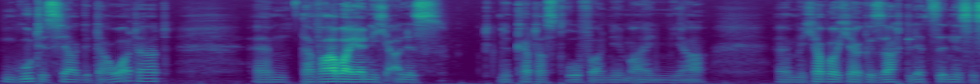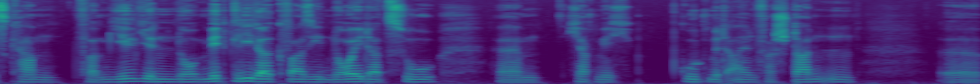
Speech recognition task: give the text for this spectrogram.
ein gutes Jahr gedauert hat. Ähm, da war aber ja nicht alles eine Katastrophe an dem einen Jahr. Ähm, ich habe euch ja gesagt, letztendlich es kamen Familienmitglieder quasi neu dazu. Ähm, ich habe mich gut mit allen verstanden. Äh,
